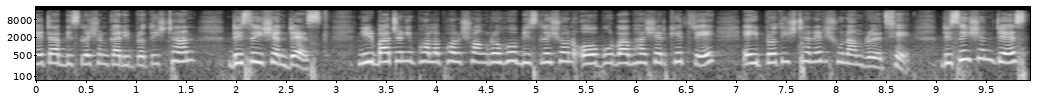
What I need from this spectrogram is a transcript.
ডেটা বিশ্লেষণকারী প্রতিষ্ঠান ডিসিশন ডেস্ক। নির্বাচনী ফলাফল সংগ্রহ, বিশ্লেষণ ও পূর্বাভাসের ক্ষেত্রে এই প্রতিষ্ঠানের সুনাম রয়েছে। ডিসিশন ডেস্ক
